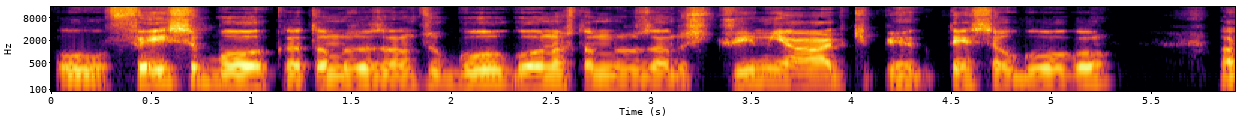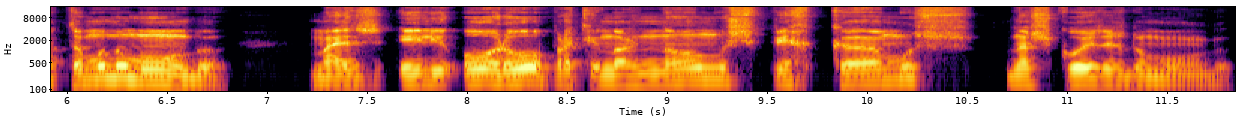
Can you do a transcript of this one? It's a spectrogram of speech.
o Facebook, nós estamos usando o Google, nós estamos usando o StreamYard, que pertence ao Google. Nós estamos no mundo, mas ele orou para que nós não nos percamos nas coisas do mundo.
